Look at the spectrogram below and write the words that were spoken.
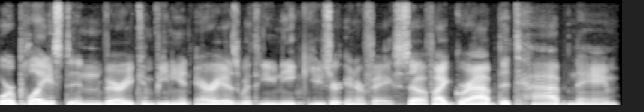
or placed in very convenient areas with unique user interface. So if I grab the tab name,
